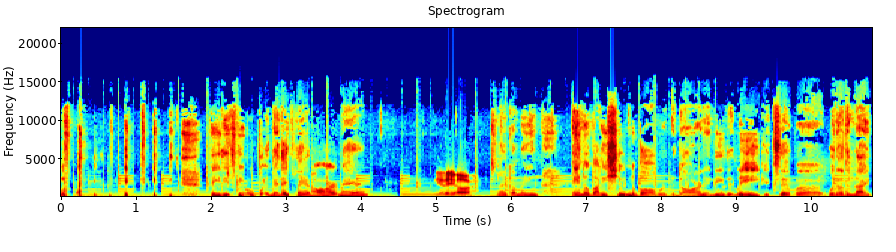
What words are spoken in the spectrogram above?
hey, these people, man, they playing hard, man. Yeah, they are. Like, I mean, ain't nobody shooting the ball with the darn in either league except uh what other night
